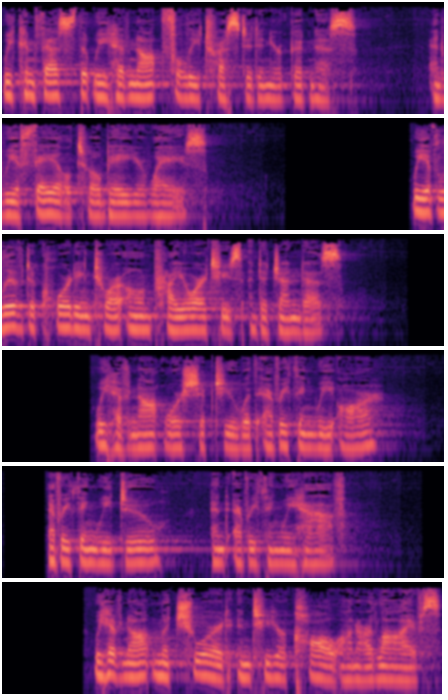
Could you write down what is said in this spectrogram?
We confess that we have not fully trusted in your goodness and we have failed to obey your ways. We have lived according to our own priorities and agendas. We have not worshiped you with everything we are, everything we do, and everything we have. We have not matured into your call on our lives.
